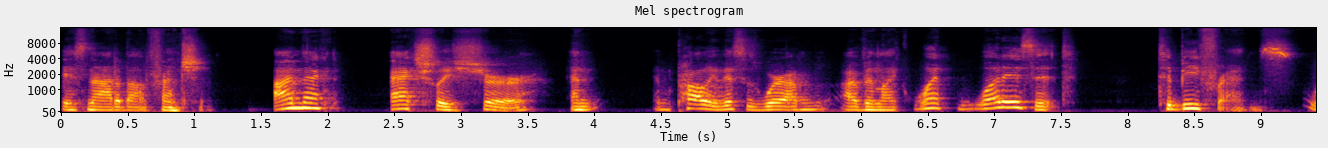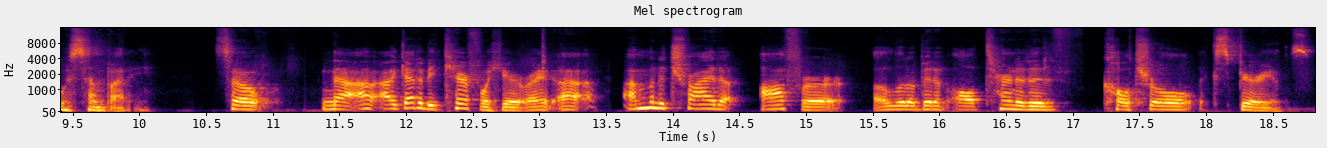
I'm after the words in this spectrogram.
is not about friendship. I'm not actually sure, and and probably this is where I'm I've been like, what what is it to be friends with somebody? So now, I, I got to be careful here, right? Uh, I'm going to try to offer a little bit of alternative cultural experience,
